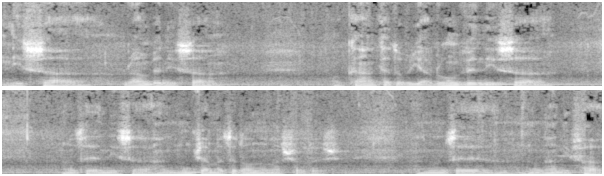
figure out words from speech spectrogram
נישא, רם ונישא, או כאן כתוב ירום ונישא, מה זה נישא? הנון שם זה לא נון השורש, הנון זה נון הנפעל.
